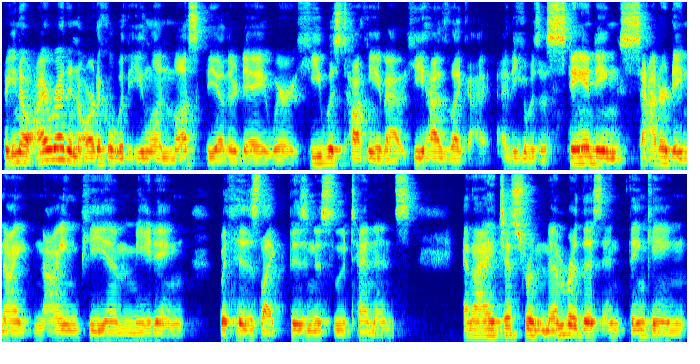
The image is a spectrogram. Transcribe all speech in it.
But you know i read an article with elon musk the other day where he was talking about he has like i, I think it was a standing saturday night 9 p.m meeting with his like business lieutenants and i just remember this and thinking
